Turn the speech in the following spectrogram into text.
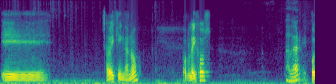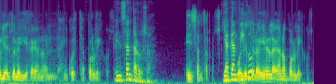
Eh, ¿Sabés quién ganó? Por lejos. A ver. Eh, Poli Alto Laguirre ganó la encuesta por lejos. En Santa Rosa. En Santa Rosa. ¿Y acá en Poli Alto Laguirre la ganó por lejos.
